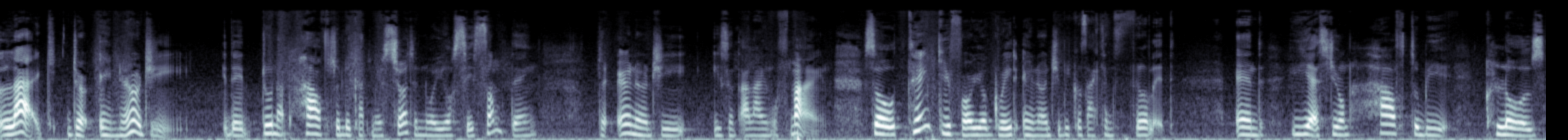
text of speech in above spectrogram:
like their energy they do not have to look at me a certain way or say something. The energy isn't aligned with mine. So thank you for your great energy because I can feel it. And yes, you don't have to be close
